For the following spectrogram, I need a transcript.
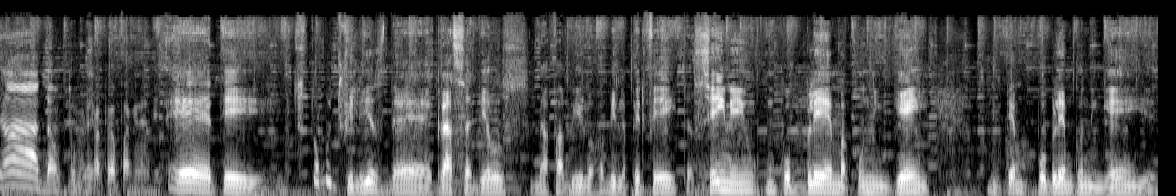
Ah, não, tô bem. chapéu para agradecer. É, de... estou muito feliz, né? Graças a Deus, minha família, uma família perfeita, sem nenhum problema com ninguém, não temos problema com ninguém.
